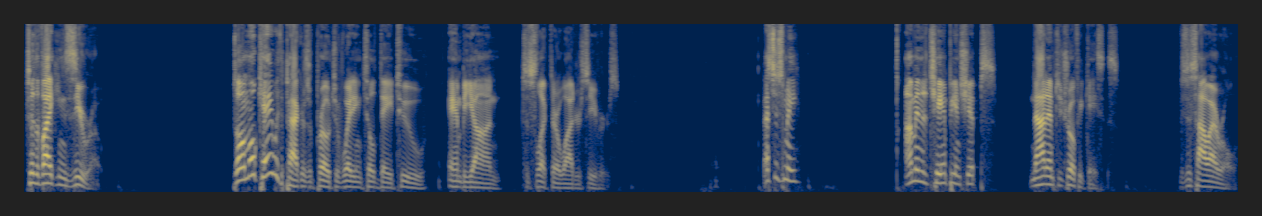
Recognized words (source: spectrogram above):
To the Vikings zero. So I'm okay with the Packers' approach of waiting until day 2 and beyond to select their wide receivers. That's just me. I'm into championships not empty trophy cases. This is how I roll.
